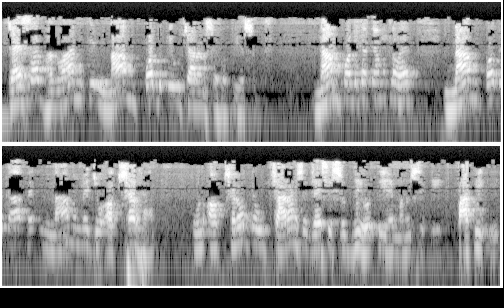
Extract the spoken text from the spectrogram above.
जैसा भगवान के नाम पद के उच्चारण से होती है शुद्धि। नाम पद का क्या मतलब है? नाम पद का अर्थ है कि नाम में जो अक्षर है, उन अक्षरों के उच्चारण से जैसी शुद्धि होती है मनुष्य की, पापी की,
